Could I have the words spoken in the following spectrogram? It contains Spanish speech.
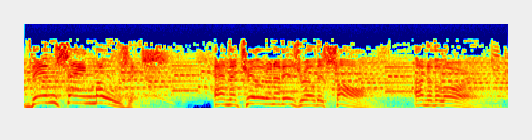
Then sang Moses and the children of Israel this song unto the Lord.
